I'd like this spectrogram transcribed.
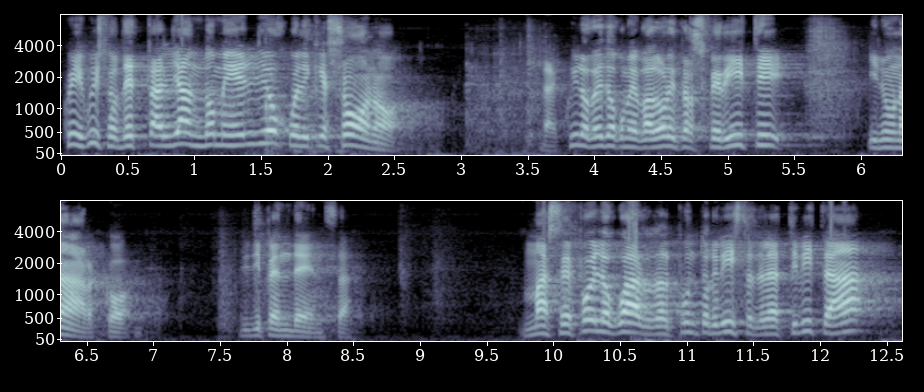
Quindi qui sto dettagliando meglio quelli che sono, beh, qui lo vedo come valori trasferiti in un arco di dipendenza, ma se poi lo guardo dal punto di vista delle attività,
